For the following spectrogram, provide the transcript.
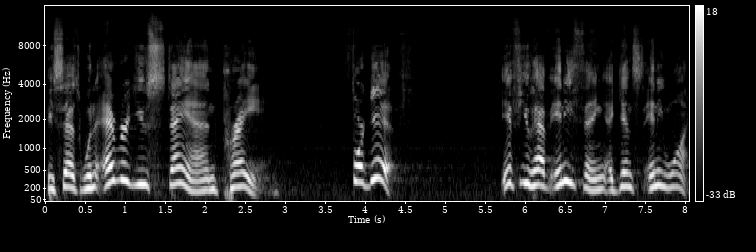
He says, Whenever you stand praying, forgive if you have anything against anyone.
